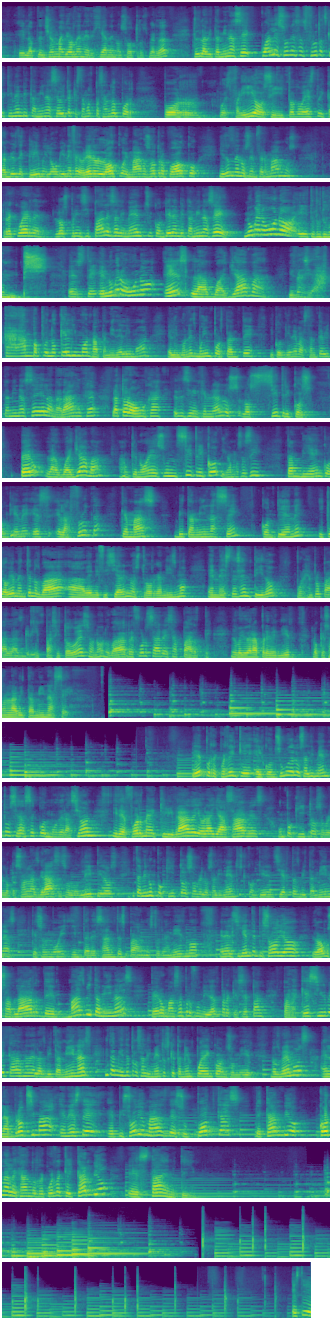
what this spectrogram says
obtención mayor de energía de nosotros, ¿verdad? Entonces la vitamina C, ¿cuáles son esas frutas que tienen vitamina C ahorita que estamos pasando por, por pues, fríos y todo esto y cambios de clima y luego viene febrero loco y marzo otro poco y es donde nos enfermamos? Recuerden, los principales alimentos que contienen vitamina C, número uno, y este, el número uno es la guayaba. Y van a decir, ah, caramba, pues no, ¿qué limón? No, también el limón. El limón es muy importante y contiene bastante vitamina C, la naranja, la toronja, es decir, en general los, los cítricos. Pero la guayaba, aunque no es un cítrico, digamos así, también contiene, es la fruta que más vitamina C contiene y que obviamente nos va a beneficiar en nuestro organismo en este sentido, por ejemplo, para las gripas y todo eso, ¿no? Nos va a reforzar esa parte, nos va a ayudar a prevenir lo que son la vitamina C. Bien, pues recuerden que el consumo de los alimentos se hace con moderación y de forma equilibrada y ahora ya sabes un poquito sobre lo que son las grasas o los lípidos y también un poquito sobre los alimentos que contienen ciertas vitaminas que son muy interesantes para nuestro organismo. En el siguiente episodio les vamos a hablar de más vitaminas, pero más a profundidad para que sepan para qué sirve cada una de las vitaminas y también de otros alimentos que también pueden consumir. Nos vemos en la próxima, en este episodio más de su podcast de cambio con Alejandro. Recuerda que el cambio está en ti.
